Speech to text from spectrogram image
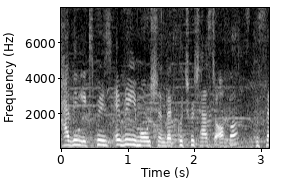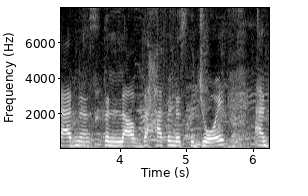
having experienced every emotion that Kuch Kuch has to offer the sadness, the love, the happiness, the joy, and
